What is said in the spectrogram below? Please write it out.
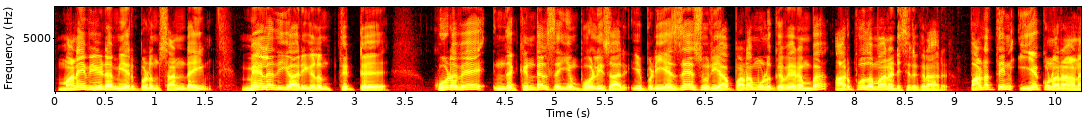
மனைவியிடம் ஏற்படும் சண்டை மேலதிகாரிகளும் திட்டு கூடவே இந்த கிண்டல் செய்யும் போலீசார். இப்படி எஸ். ஏ சூர்யா படம் முழுக்கவே ரொம்ப அற்புதமாக நடிச்சிருக்கிறாரு. படத்தின் இயக்குனரான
